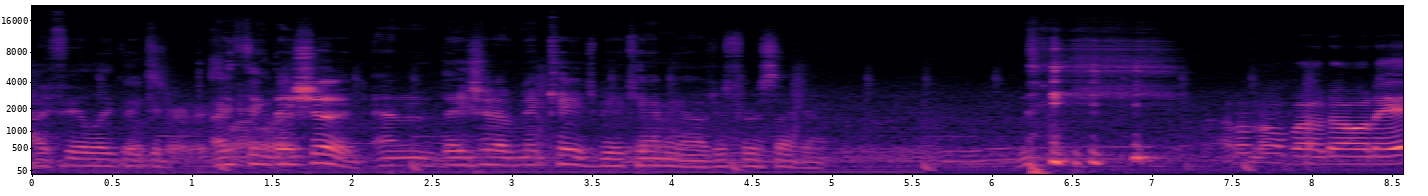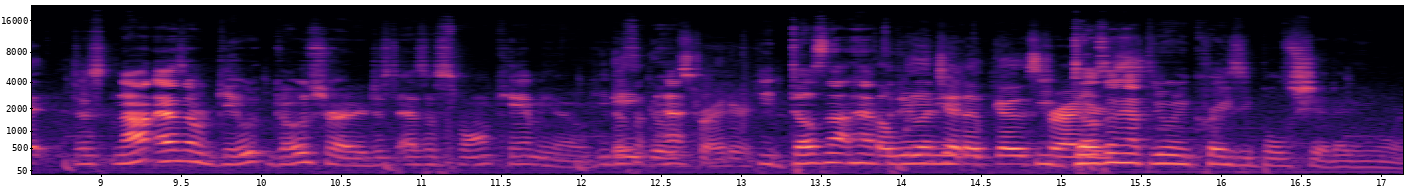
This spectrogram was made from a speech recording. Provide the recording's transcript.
I feel like they Ghost could. Rider I think they should, and they should have Nick Cage be a cameo just for a second. Don't know about all that. just not as a go- Ghost Rider, just as a small cameo. He doesn't Ghost have. He does not have The to do any. of Ghost he Riders. doesn't have to do any crazy bullshit anymore.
